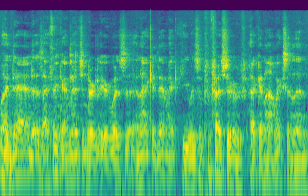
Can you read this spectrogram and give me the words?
my dad, as I think I mentioned earlier, was an academic. He was a professor of economics and then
